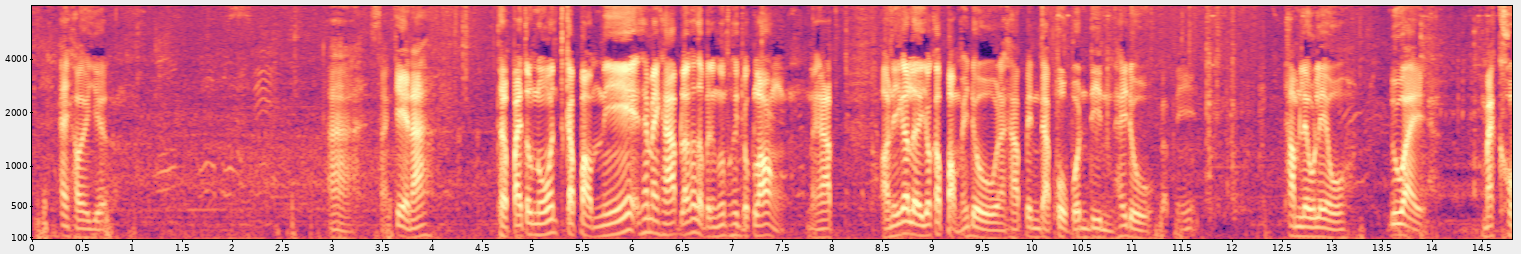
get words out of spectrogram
ำให้เขาเยอะอ่าสังเกตนะเถิบไปตรงนู้นกระป๋อมนี้ใช่ไหมครับแล้วก็เถิบไปตรงนู้นเพื่อยกล่องนะครับอันนี้ก็เลยยกกระป๋อมให้ดูนะครับ เป็นแบบปลูกบนดินให้ดูแบบนี้ทำเร็วๆ ด้วยแมคโคร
